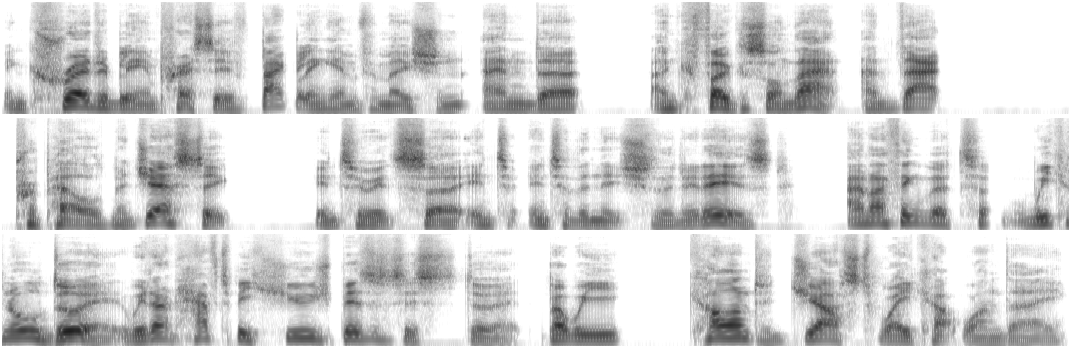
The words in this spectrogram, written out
incredibly impressive backlink information, and uh, and focus on that, and that propelled Majestic into its uh, into into the niche that it is. And I think that uh, we can all do it. We don't have to be huge businesses to do it, but we can't just wake up one day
